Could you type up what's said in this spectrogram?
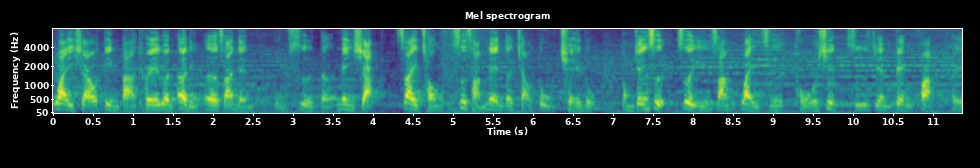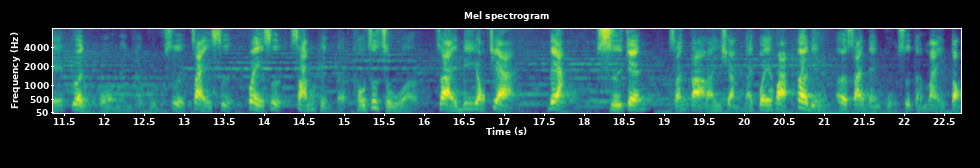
外销订单推论二零二三年股市的面向，再从市场面的角度切入，董监事、自营商、外资、投信之间变化推论我们的股市、债市、汇市商品的投资组合，再利用价、量、时间三大方向来规划二零二三年股市的脉动。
